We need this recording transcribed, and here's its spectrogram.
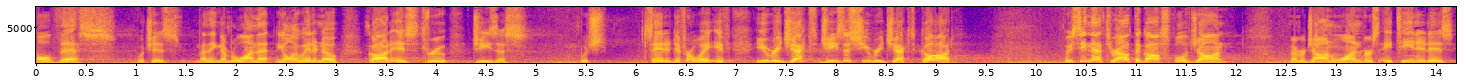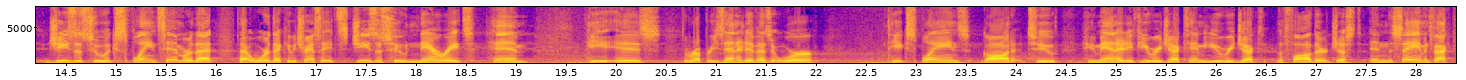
all of this? Which is, I think, number one, that the only way to know God is through Jesus, which say it a different way. If you reject Jesus, you reject God. We've seen that throughout the Gospel of John. Remember John 1, verse 18, it is Jesus who explains him, or that, that word that can be translated, it's Jesus who narrates him. He is the representative, as it were, he explains God to humanity. If you reject him, you reject the Father just in the same. In fact,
